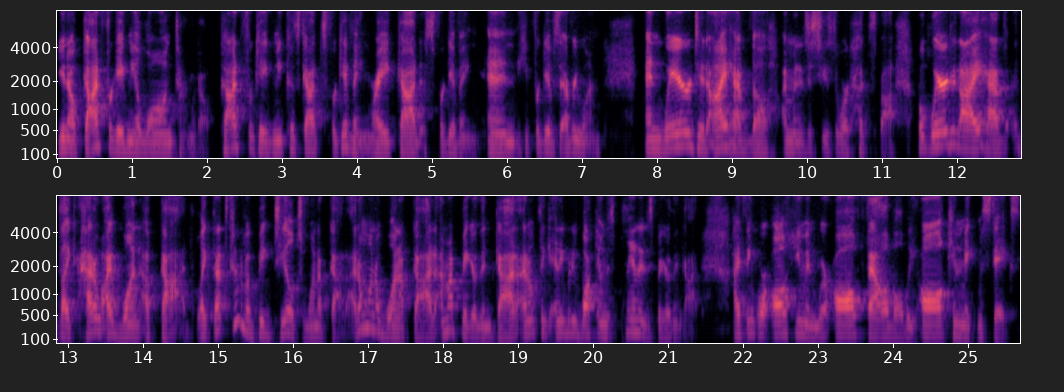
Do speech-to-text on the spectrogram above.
you know, God forgave me a long time ago. God forgave me because God's forgiving, right? God is forgiving and he forgives everyone. And where did I have the, I'm going to just use the word chutzpah, but where did I have, like, how do I one up God? Like, that's kind of a big deal to one up God. I don't want to one up God. I'm not bigger than God. I don't think anybody walking on this planet is bigger than God. I think we're all human. We're all fallible. We all can make mistakes.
